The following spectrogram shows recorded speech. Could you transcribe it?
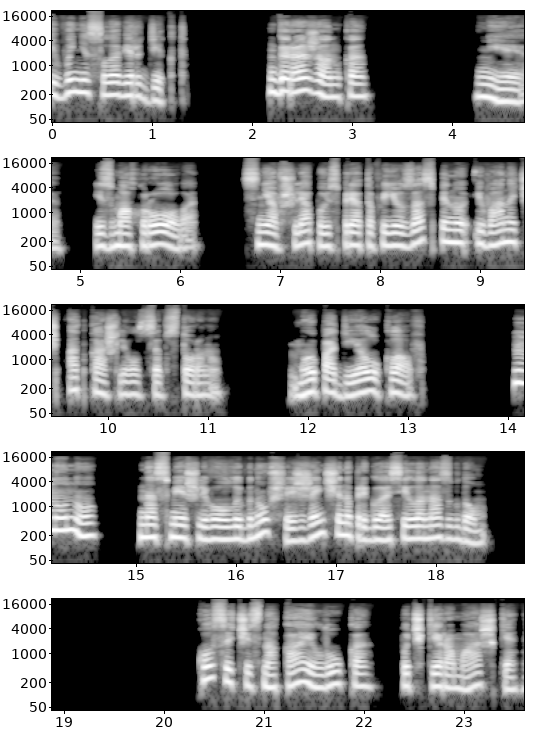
и вынесла вердикт. «Горожанка». «Не, из Махрова». Сняв шляпу и спрятав ее за спину, Иваныч откашлялся в сторону. «Мы по делу, Клав». «Ну-ну», насмешливо улыбнувшись, женщина пригласила нас в дом. Косы чеснока и лука, пучки ромашки,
